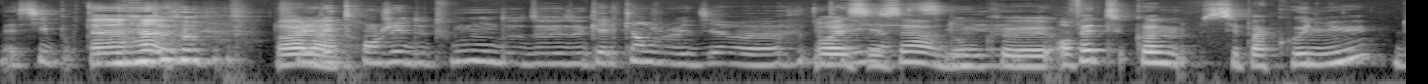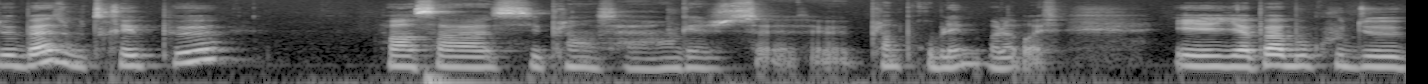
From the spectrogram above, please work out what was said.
Bah si, pour tout le monde. Voilà. l'étranger de tout le monde, de, de quelqu'un, je veux dire. euh, Ouais, c'est ça. Donc, euh, en fait, comme c'est pas connu de base ou très peu, enfin, ça, c'est plein, ça engage ça- euh, plein de problèmes. Voilà, bref. Et il n'y a pas beaucoup de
